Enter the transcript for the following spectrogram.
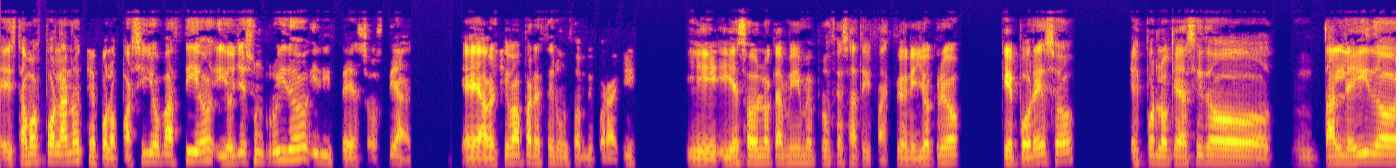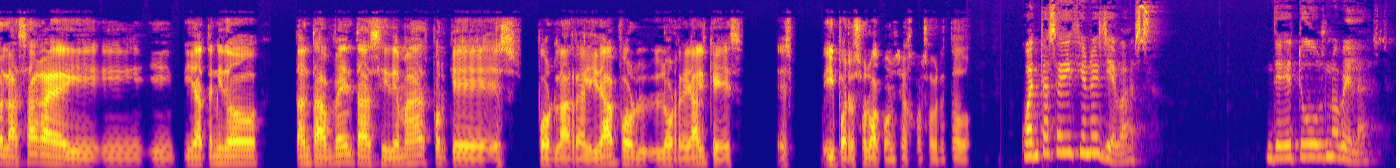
estamos por la noche por los pasillos vacíos y oyes un ruido y dices, hostias, a ver si va a aparecer un zombie por aquí. Y, eso es lo que a mí me produce satisfacción. Y yo creo que por eso es por lo que ha sido mm, tan leído la saga y, ha tenido tantas ventas y demás, porque es por la realidad, por lo real que es. es y por eso lo aconsejo, sobre todo. ¿Cuántas ediciones llevas de tus novelas?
